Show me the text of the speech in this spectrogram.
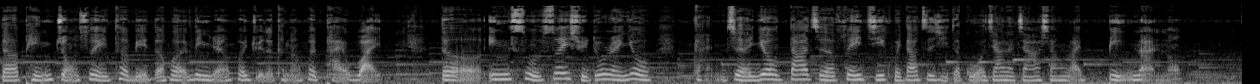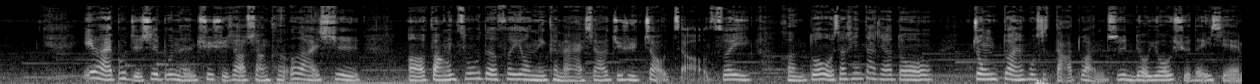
的品种，所以特别的会令人会觉得可能会排外的因素，所以许多人又。赶着又搭着飞机回到自己的国家的家乡来避难哦。一来不只是不能去学校上课，二来是呃房租的费用你可能还是要继续照缴，所以很多我相信大家都中断或是打断就是留游学的一些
